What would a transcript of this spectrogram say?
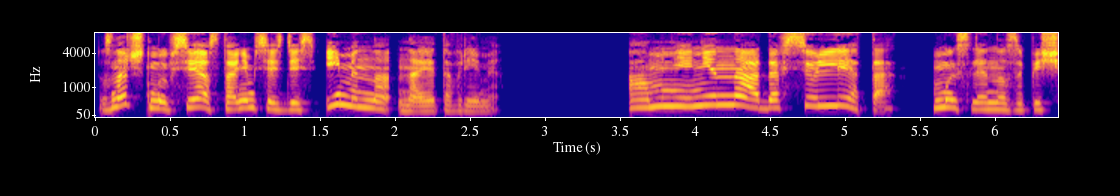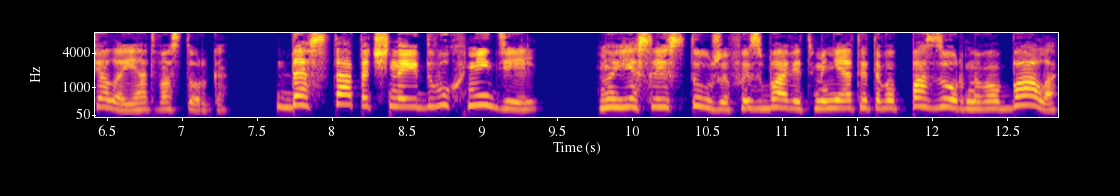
значит, мы все останемся здесь именно на это время». «А мне не надо все лето!» — мысленно запищала я от восторга. «Достаточно и двух недель. Но если Стужев избавит меня от этого позорного бала,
